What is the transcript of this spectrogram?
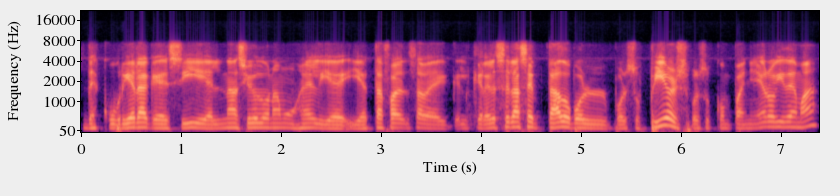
descubriera que sí, él nació de una mujer y, y esta, ¿sabes? El querer ser aceptado por, por sus peers, por sus compañeros y demás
